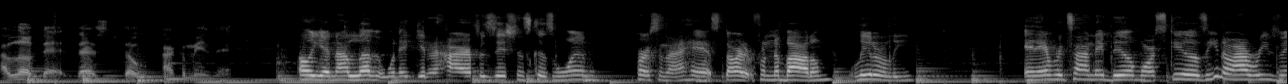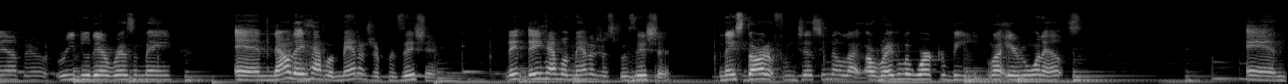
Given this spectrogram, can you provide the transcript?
I love that. That's dope. I commend that. Oh yeah, and I love it when they get in higher positions because one person I had started from the bottom, literally, and every time they build more skills, you know, I revamp and redo their resume, and now they have a manager position. They they have a manager's position. And they started from just you know like a regular worker bee, like everyone else. And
